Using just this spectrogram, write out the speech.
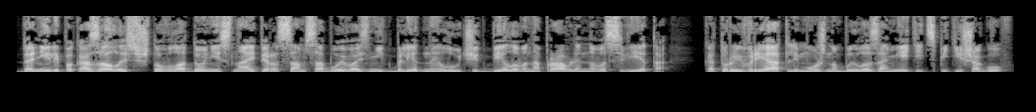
Даниле показалось, что в ладони снайпера сам собой возник бледный лучик белого направленного света, который вряд ли можно было заметить с пяти шагов.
